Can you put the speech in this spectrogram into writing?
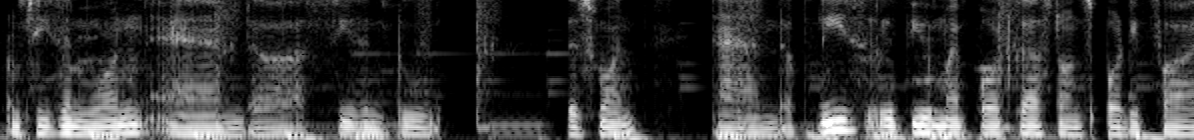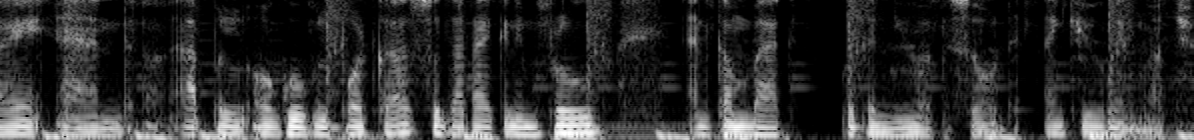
from season 1 and uh, season 2 this one. And uh, please review my podcast on spotify and uh, apple or google podcasts so that i can improve and come back with a new episode. Thank you very much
